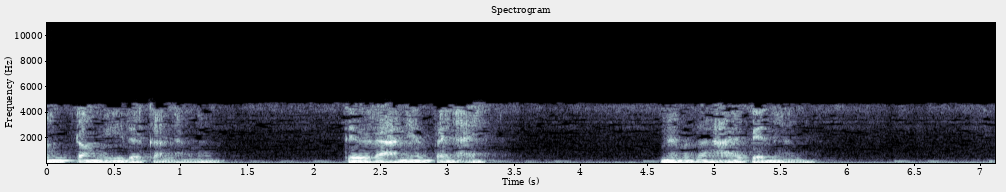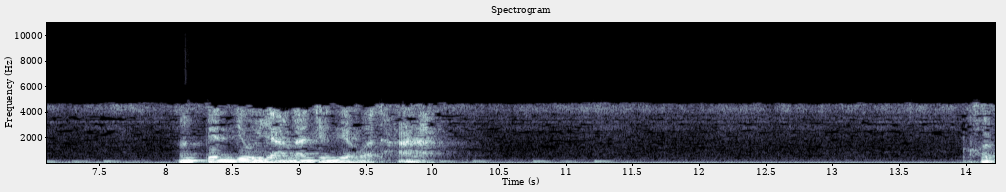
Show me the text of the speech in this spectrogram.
นต้องมีด้วยกันทั้งนั้น แต่เวลาเนี่ยมันไปไหนแม่มันก็หายไปหนึ่งมันเป็นอยู่อย่างนั้นจึงเรียกว่าธาตุคน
